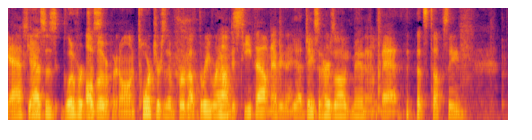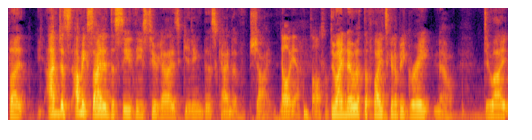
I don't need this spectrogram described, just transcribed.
Gas, Gasses. Glover Oh, just Glover put it on, tortures him for about three rounds. knocked his teeth out and everything. Yeah, Jason Herzog, man, That was bad. that's a tough scene. But I'm just I'm excited to see these two guys getting this kind of shine. Oh yeah, it's awesome. Do I know if the fight's going to be great? No. Do I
